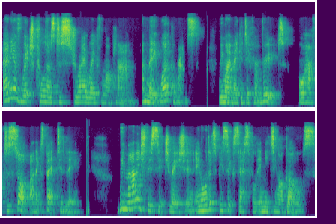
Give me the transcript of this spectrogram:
Any of which cause us to stray away from our plan and make workarounds. We might make a different route or have to stop unexpectedly. We manage this situation in order to be successful in meeting our goals,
